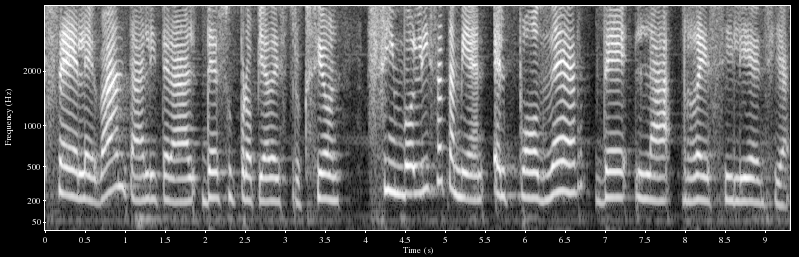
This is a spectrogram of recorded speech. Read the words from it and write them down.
se levanta literal de su propia destrucción. Simboliza también el poder de la resiliencia,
